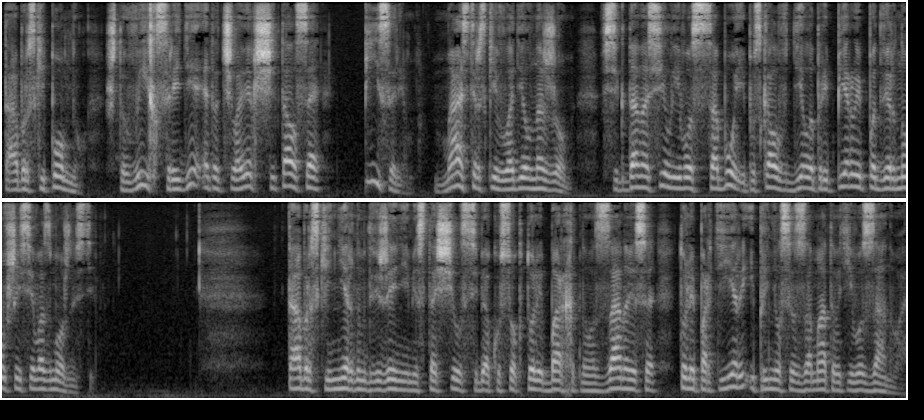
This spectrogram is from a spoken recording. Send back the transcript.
Таборский помнил, что в их среде этот человек считался писарем, мастерски владел ножом, всегда носил его с собой и пускал в дело при первой подвернувшейся возможности. Таборский нервным движениями стащил с себя кусок то ли бархатного занавеса, то ли портьеры и принялся заматывать его заново.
